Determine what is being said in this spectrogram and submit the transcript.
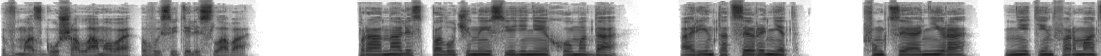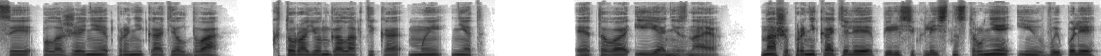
В мозгу Шаламова высветились слова. Про анализ полученные сведения Хома да, ориентацера нет, функционира нети информации положение проникатель 2, кто район галактика мы нет. Этого и я не знаю. Наши проникатели пересеклись на струне и выпали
